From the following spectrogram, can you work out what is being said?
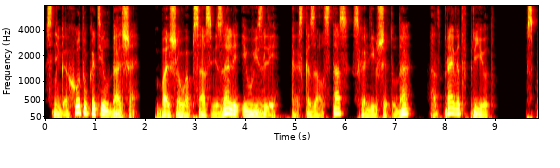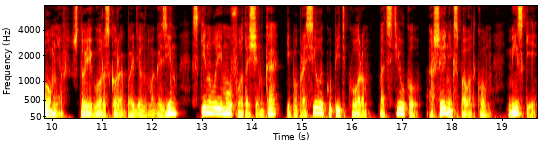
Снегоход укатил дальше. Большого пса связали и увезли. Как сказал Стас, сходивший туда, отправят в приют. Вспомнив, что Егор скоро пойдет в магазин, скинула ему фото щенка и попросила купить корм, подстилку, ошейник с поводком, миски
